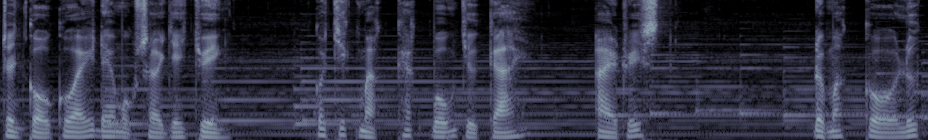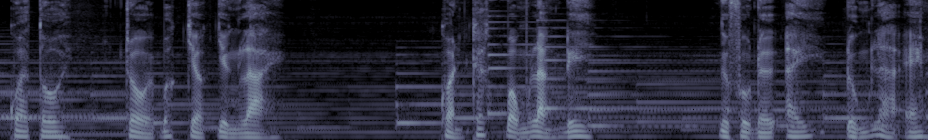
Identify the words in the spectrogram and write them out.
Trên cổ cô ấy đeo một sợi dây chuyền có chiếc mặt khắc bốn chữ cái iris. Đôi mắt cô lướt qua tôi rồi bất chợt dừng lại. Khoảnh khắc bỗng lặng đi. Người phụ nữ ấy đúng là em.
